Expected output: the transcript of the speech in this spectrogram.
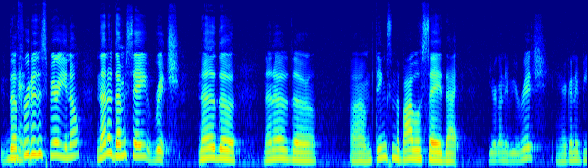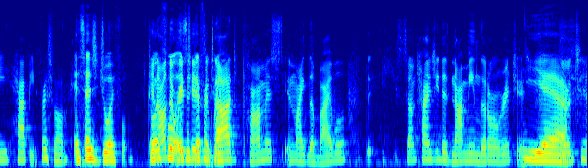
The fruit of the spirit, you know, none of them say rich. None of the none of the um, things in the Bible say that you're going to be rich and you're going to be happy. First of all, it says joyful. and all Joyful the is a different type. God promised in like the Bible, sometimes He does not mean literal riches. Yeah, There are t-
